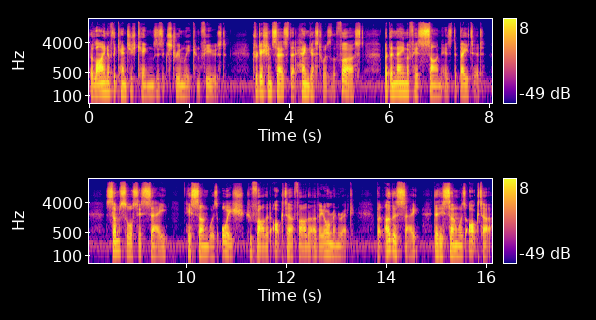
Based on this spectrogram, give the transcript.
the line of the Kentish kings is extremely confused. Tradition says that Hengist was the first, but the name of his son is debated. Some sources say his son was Oisc, who fathered Octa, father of Eormenric, but others say that his son was Octa,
